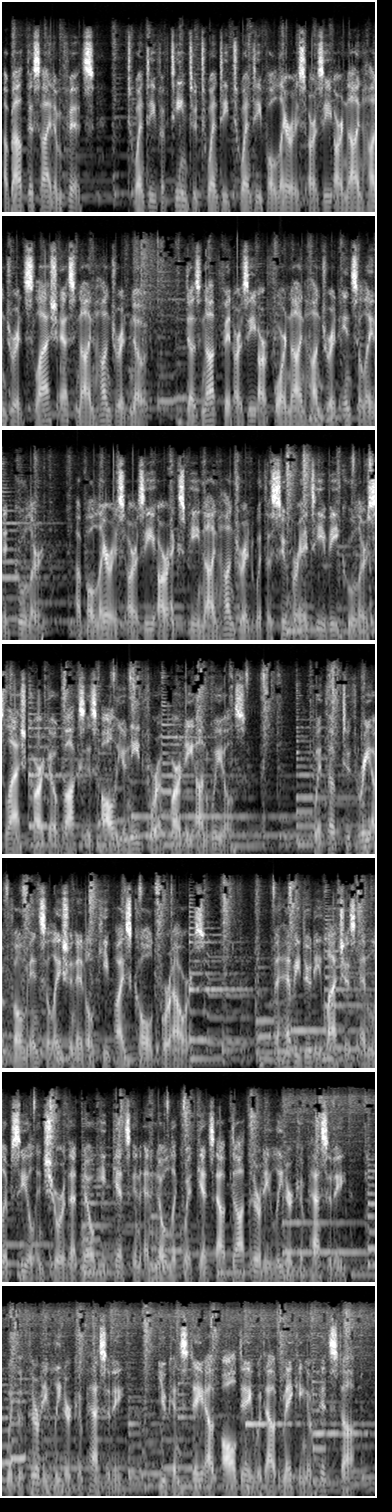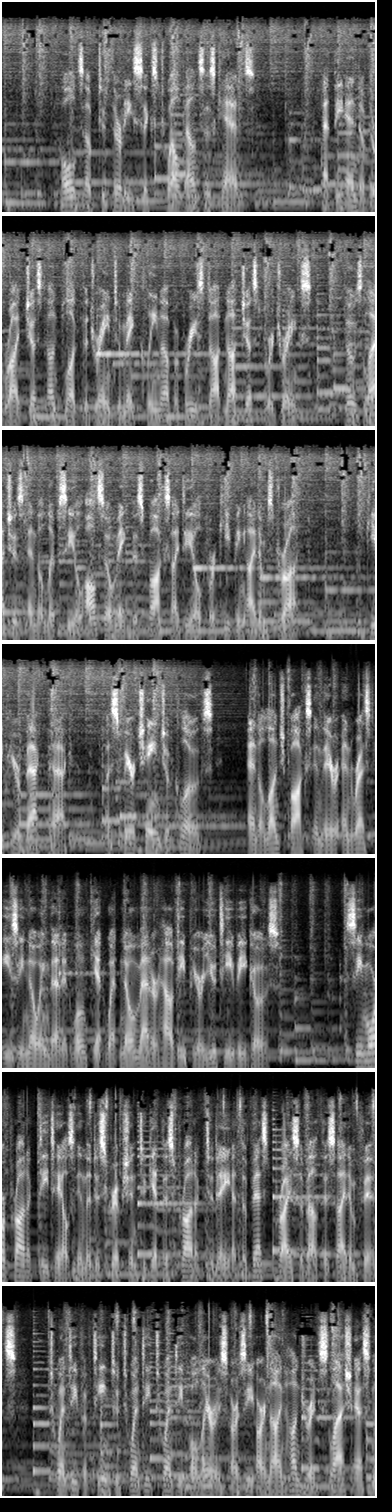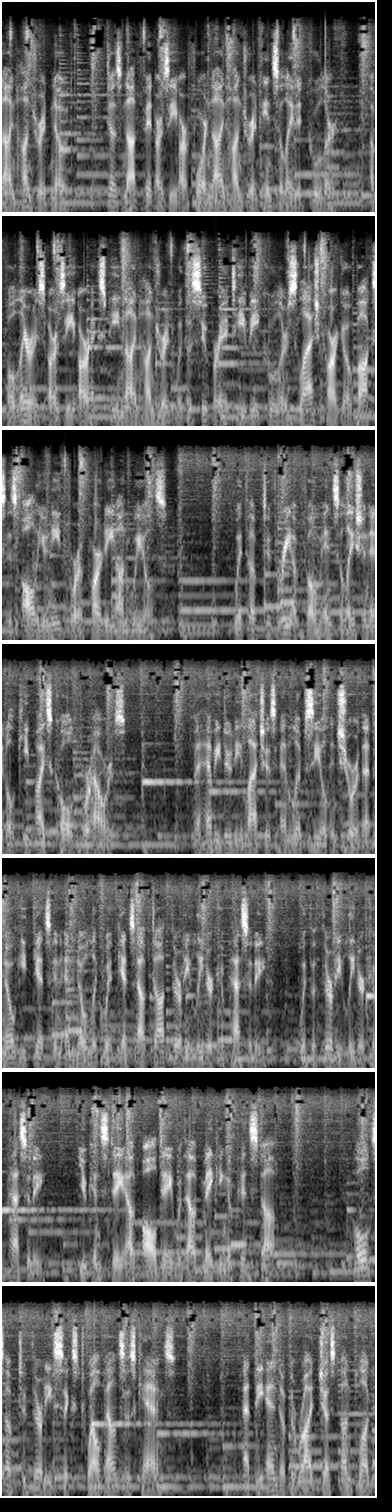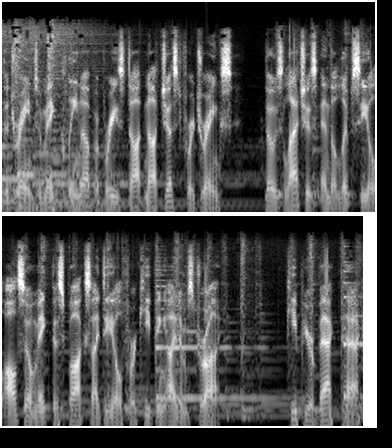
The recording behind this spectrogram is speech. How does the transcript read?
About this item fits, 2015 to 2020 Polaris RZR 900/S900 note, does not fit RZR 900 insulated cooler, a Polaris RZR XP 900 with a Super ATV cooler slash cargo box is all you need for a party on wheels. With up to 3 of foam insulation it'll keep ice cold for hours. The heavy-duty latches and lip seal ensure that no heat gets in and no liquid gets out. 30 liter capacity, with a 30 liter capacity, you can stay out all day without making a pit stop. Holds up to 36 12 ounces cans. At the end of the ride just unplug the drain to make clean up a breeze. Not just for drinks, those latches and the lip seal also make this box ideal for keeping items dry. Keep your backpack, a spare change of clothes, and a lunch box in there and rest easy knowing that it won't get wet no matter how deep your UTV goes. See more product details in the description to get this product today at the best price about this item fits, 2015 to 2020 Polaris RZR 900/S900 Note, does not fit RZR 4900 insulated cooler, a Polaris RZR XP 900 with a Super ATV cooler slash cargo box is all you need for a party on wheels. With up to 3 of foam insulation it'll keep ice cold for hours. The heavy-duty latches and lip seal ensure that no heat gets in and no liquid gets out. 30 liter capacity, with a 30 liter capacity, you can stay out all day without making a pit stop. Holds up to 36 12 ounces cans. At the end of the ride just unplug the drain to make clean up a breeze. Not just for drinks, those latches and the lip seal also make this box ideal for keeping items dry. Keep your backpack,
